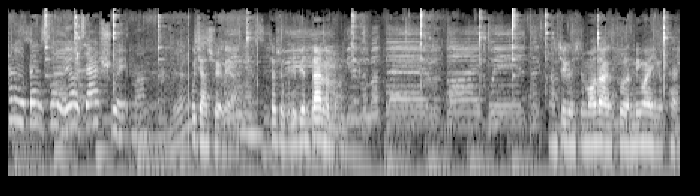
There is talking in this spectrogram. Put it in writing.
它那个拌葱油要加水吗？不加水了呀，加水不就变淡了吗？啊，这个是猫大做的另外一个菜。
